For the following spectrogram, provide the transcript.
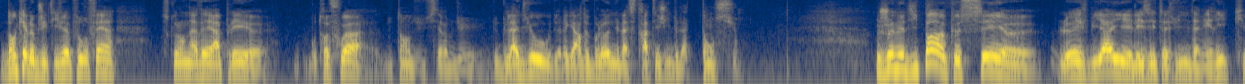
Dans quel objectif? Pour faire ce que l'on avait appelé euh, autrefois, du temps du, du, Gladio ou de la gare de Bologne, la stratégie de la tension. Je ne dis pas que c'est euh, le FBI et les États-Unis d'Amérique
